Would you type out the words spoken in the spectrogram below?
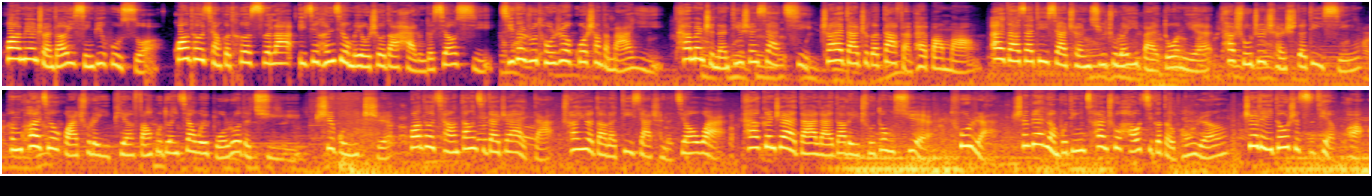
画面转到异形庇护所。光头强和特斯拉已经很久没有收到海伦的消息，急得如同热锅上的蚂蚁。他们只能低声下气找艾达这个大反派帮忙。艾达在地下城居住了一百多年，他熟知城市的地形，很快就划出了一片防护盾较为薄弱的区域。事不宜迟，光头强当即带着艾达穿越到了地下城的郊外。他跟着艾达来到了一处洞穴，突然身边冷不丁窜出好几个斗篷人，这里都是磁铁矿，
